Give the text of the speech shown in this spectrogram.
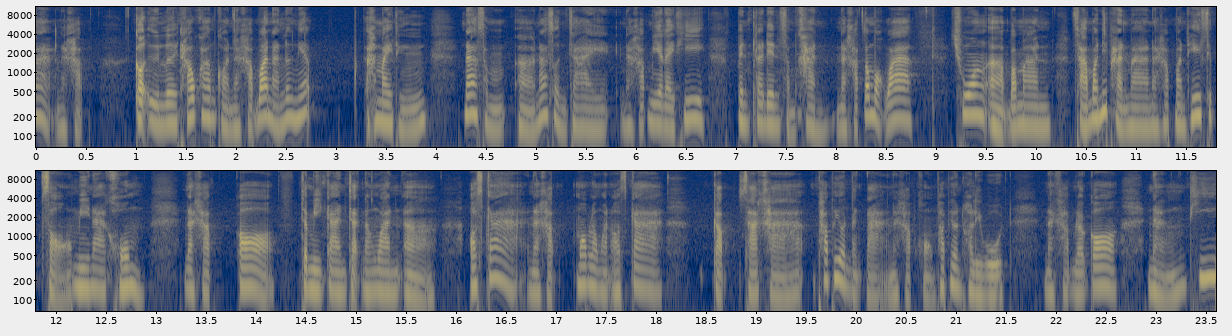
มาก ๆ นะครับ ก่อนอื่นเลยเท้าความก่อนนะครับ ว่าหนังเรื่องนี้ ทำไมถึงน่าสน่าสนใจนะครับ มีอะไรที่เป็นประเด็นสำคัญนะครับ ต้องบอกว่าช่วงประมาณ 3 วันที่ผ่านมานะครับ วันที่ 12 มีนาคมนะครับ ก็จะมีการจัดรางวัลออสการ์นะครับ มอบรางวัลออสการ์กับสาขาภาพยนตร์ต่างๆนะครับของภาพยนตร์ฮอลลีวูดนะครับแล้วก็หนังที่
